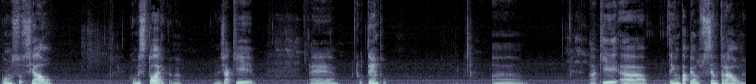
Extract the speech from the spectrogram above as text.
como social, como histórica, né? já que é, o tempo ah, aqui ah, tem um papel central, né?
